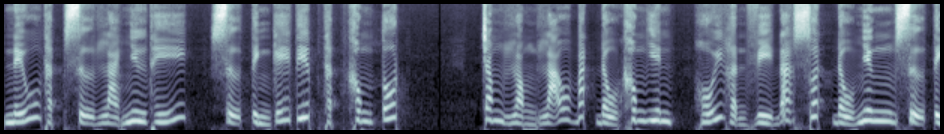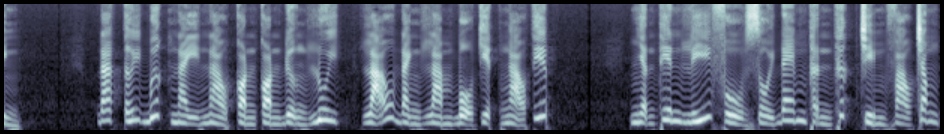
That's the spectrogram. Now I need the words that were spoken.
Nếu thật sự là như thế, sự tình kế tiếp thật không tốt. Trong lòng lão bắt đầu không yên, hối hận vì đã xuất đầu nhưng sự tình. Đã tới bước này nào còn còn đường lui, lão đành làm bộ kiệt ngạo tiếp. Nhận thiên lý phù rồi đem thần thức chìm vào trong.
